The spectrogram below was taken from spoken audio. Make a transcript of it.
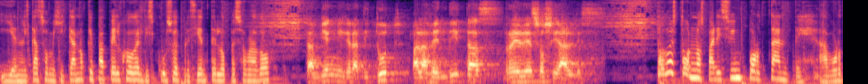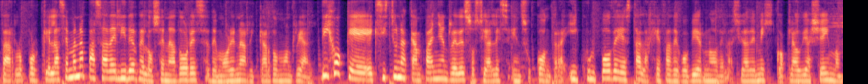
y en el caso mexicano, qué papel juega el discurso del presidente López Obrador? También mi gratitud a las benditas redes sociales. Todo esto nos pareció importante abordarlo porque la semana pasada el líder de los senadores de Morena, Ricardo Monreal, dijo que existe una campaña en redes sociales en su contra y culpó de esta a la jefa de gobierno de la Ciudad de México, Claudia Sheinbaum.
